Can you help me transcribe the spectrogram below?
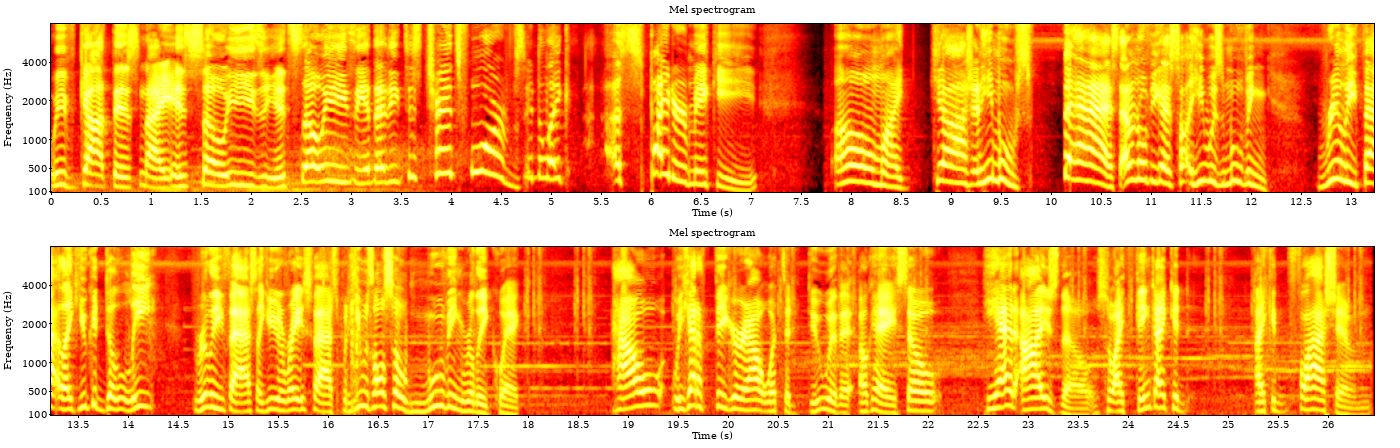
we've got this night. It's so easy. It's so easy. And then he just transforms into like a spider Mickey. Oh my gosh. And he moves fast. I don't know if you guys saw, he was moving really fast. Like you could delete really fast, like you could erase fast, but he was also moving really quick. How? We got to figure out what to do with it. Okay, so he had eyes though, so I think I could, I could flash him.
